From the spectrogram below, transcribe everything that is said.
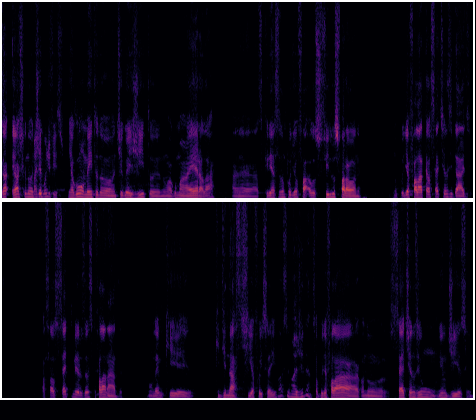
Eu- acho que no mas é antigo, muito difícil. em algum momento no Antigo Egito, em alguma era lá, as crianças não podiam falar, os filhos do faraó, né? Não podia falar até os sete anos de idade. Passar os sete primeiros anos sem falar nada. Não lembro que, que dinastia foi isso aí. Nossa, imagina. Só podia falar quando sete anos e um, e um dia, assim.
